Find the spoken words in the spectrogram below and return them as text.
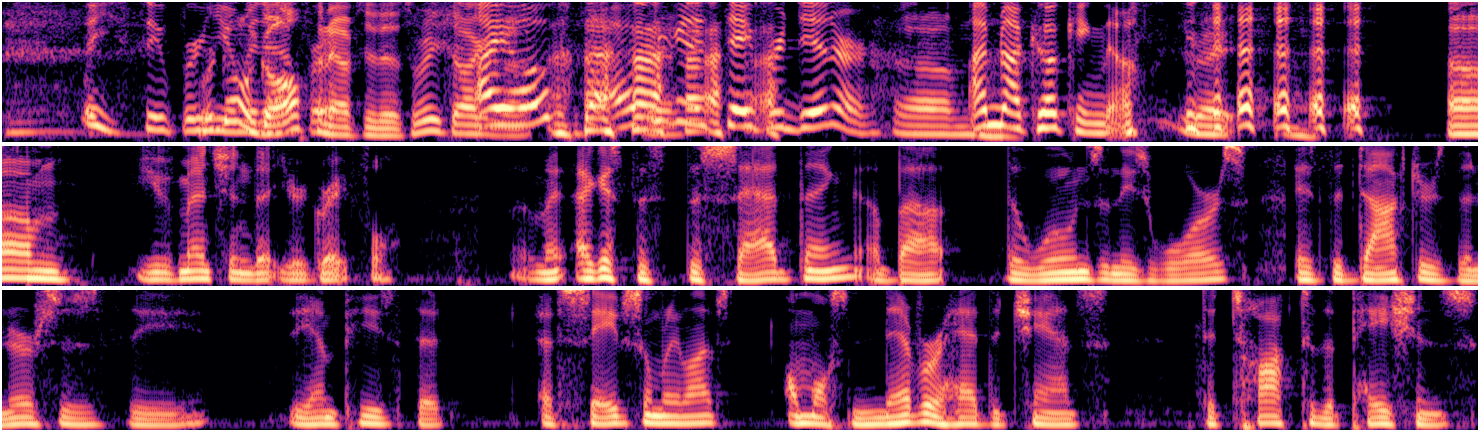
It's a we're superhuman. going golfing effort. after this. What are you talking I about? hope so. I hope you're going to stay for dinner. I'm not cooking though. right. um, you've mentioned that you're grateful. I, mean, I guess the the sad thing about the wounds in these wars is the doctors, the nurses, the the MPs that have saved so many lives almost never had the chance to talk to the patients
